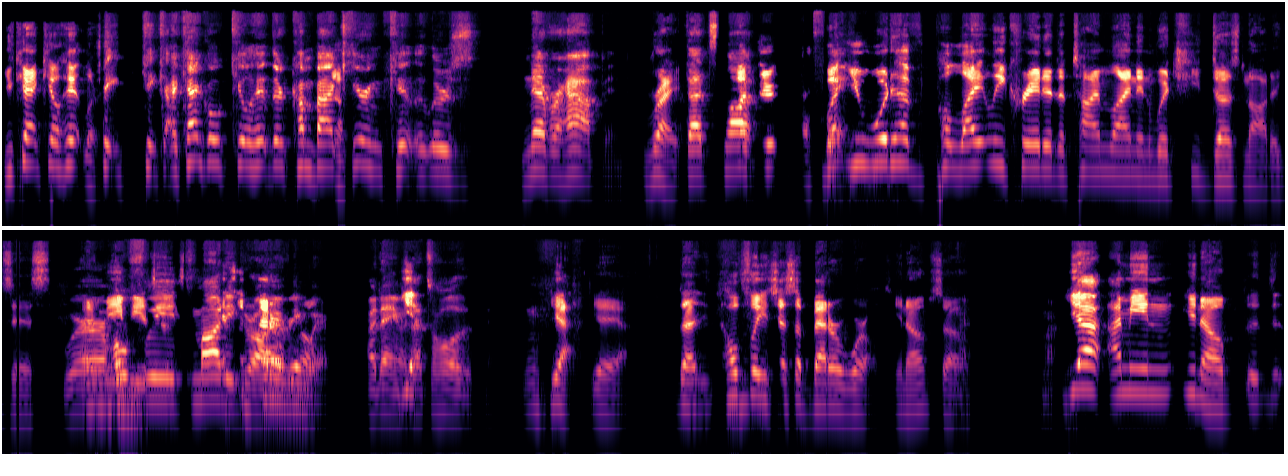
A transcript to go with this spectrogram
you can't kill hitler I can't go kill Hitler, come back No. here and kill Hitler's never happened. right That's but, not there- but you would have politely created a timeline in which he does not exist and where maybe it's hopefully it's, Mardi Gras better world. everywhere. But anyway, Yeah. that's a whole other thing. yeah yeah yeah that hopefully it's just a better world you know so. Yeah i mean you know th-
